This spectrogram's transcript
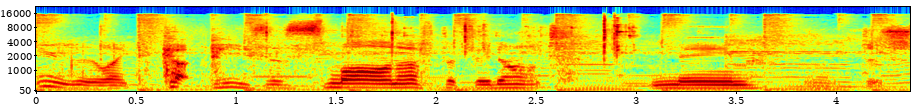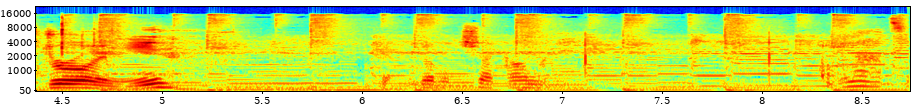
Usually like to cut pieces small enough that they don't maim destroy me. Double check on the oh, knots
